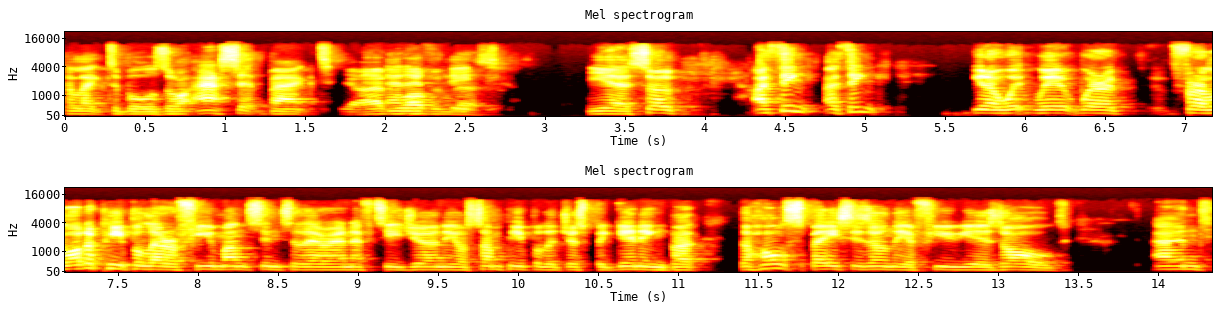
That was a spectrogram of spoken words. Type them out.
collectibles or asset backed. Yeah, I'm NFTs. loving this. Yeah, so I think I think you know we're we're for a lot of people, they're a few months into their NFT journey, or some people are just beginning, but the whole space is only a few years old. And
